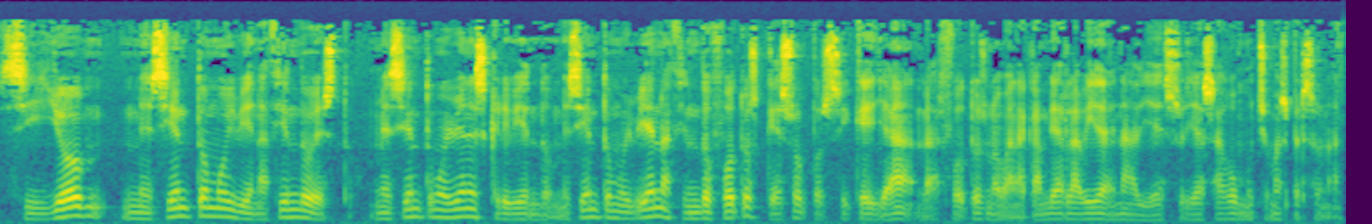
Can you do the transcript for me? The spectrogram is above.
Si yo me siento muy bien haciendo esto, me siento muy bien escribiendo, me siento muy bien haciendo fotos, que eso pues sí que ya las fotos no van a cambiar la vida de nadie, eso ya es algo mucho más personal.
